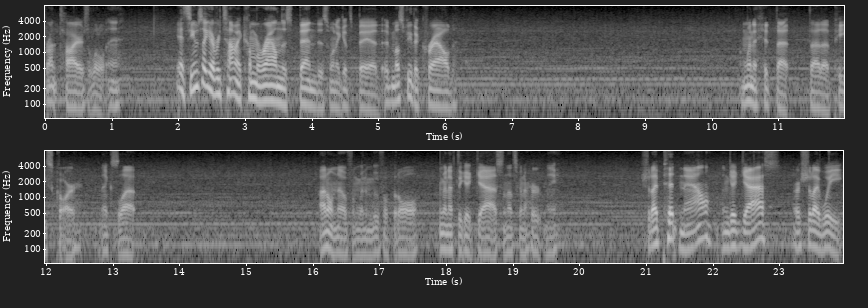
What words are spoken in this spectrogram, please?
front tire's a little eh. Yeah, it seems like every time I come around this bend is when it gets bad. It must be the crowd. I'm gonna hit that that uh, pace car next lap. I don't know if I'm gonna move up at all. I'm gonna have to get gas, and that's gonna hurt me. Should I pit now and get gas? Or should I wait?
